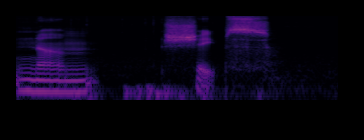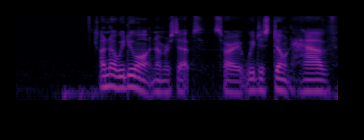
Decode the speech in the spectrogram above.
Num shapes. Oh no, we do want number steps. Sorry, we just don't have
